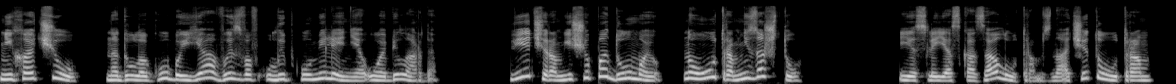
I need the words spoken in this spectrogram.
«Не хочу», – надула губы я, вызвав улыбку умиления у Абиларда. «Вечером еще подумаю, но утром ни за что». «Если я сказал утром, значит утром»,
